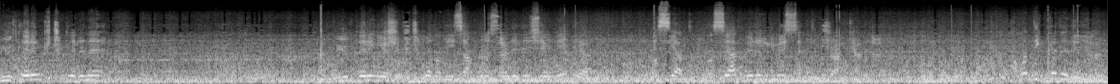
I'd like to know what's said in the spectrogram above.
Büyüklerin küçüklerine büyüklerin yaşı küçük olan insanlara söylediği şey neydi ya? Nasihat. Nasihat verir gibi hissettim şu an kendimi. Ama dikkat edin yani.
